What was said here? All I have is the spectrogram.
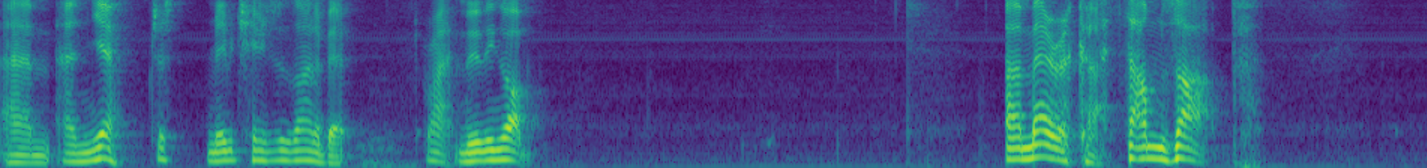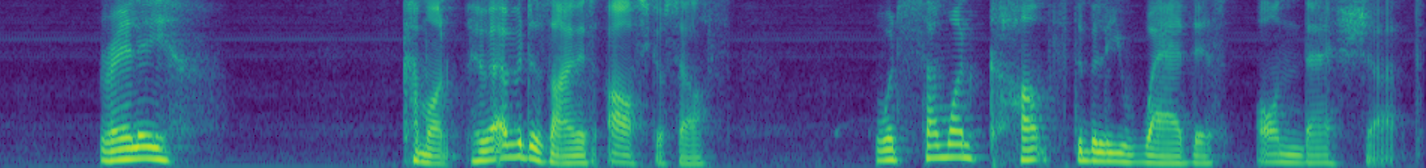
Um, and yeah, just maybe change the design a bit. Right, moving on. America, thumbs up. Really? Come on, whoever designed this, ask yourself would someone comfortably wear this on their shirt?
